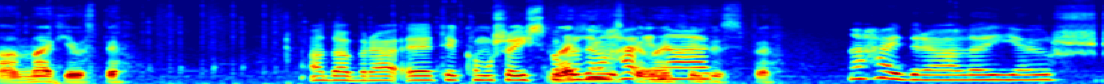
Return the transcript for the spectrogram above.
A na jakiej wyspie? A dobra, y, tylko muszę iść z Na jakiej na, wyspie? Hy- Na jakiej na, wyspie? Na Hydra, ale ja już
